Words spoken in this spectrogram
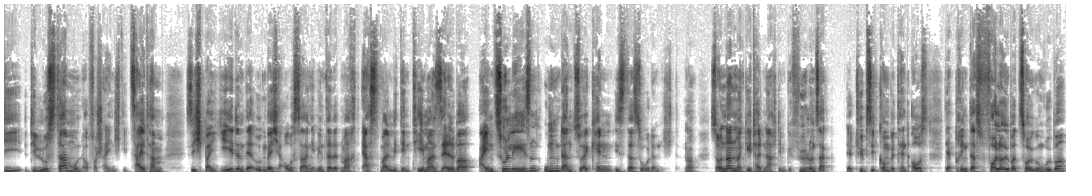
die, die Lust haben und auch wahrscheinlich nicht die Zeit haben, sich bei jedem, der irgendwelche Aussagen im Internet macht, erstmal mit dem Thema selber einzulesen, um dann zu erkennen, ist das so oder nicht. Ne? Sondern man geht halt nach dem Gefühl und sagt, der Typ sieht kompetent aus, der bringt das voller Überzeugung rüber.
